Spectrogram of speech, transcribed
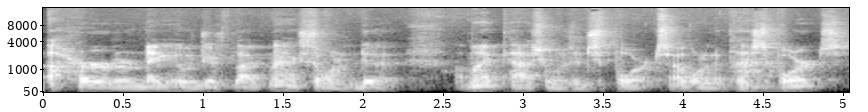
a hurt or negative. It was just like, man, I just don't want to do it. My passion was in sports. I wanted to play sports,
